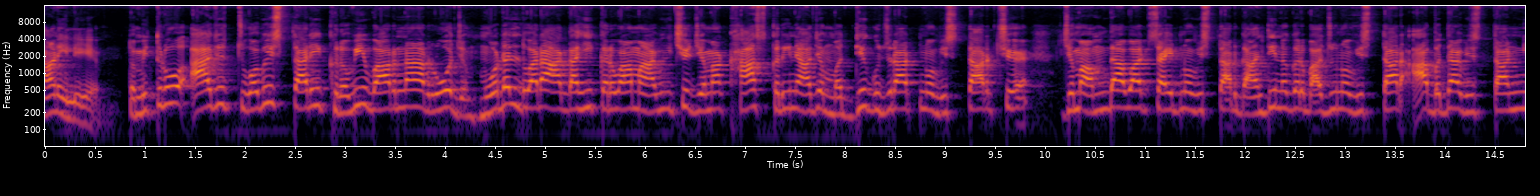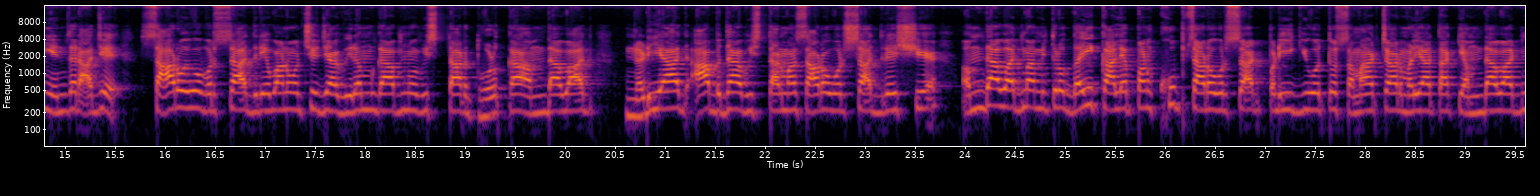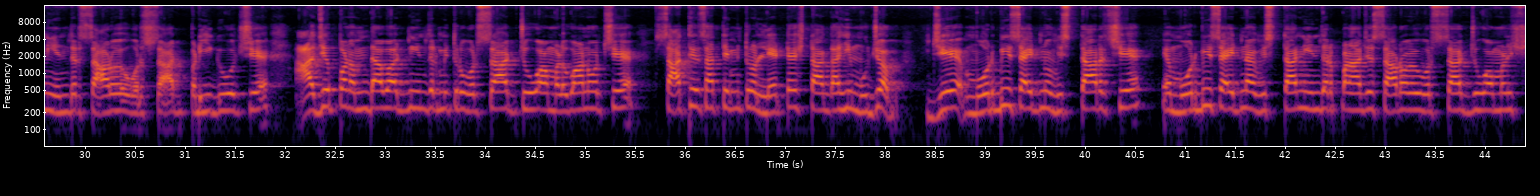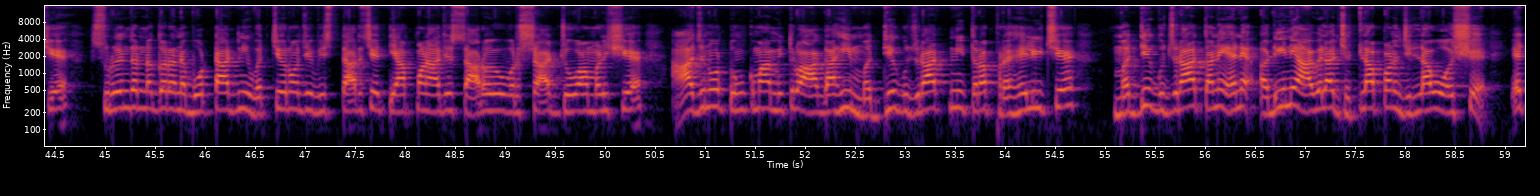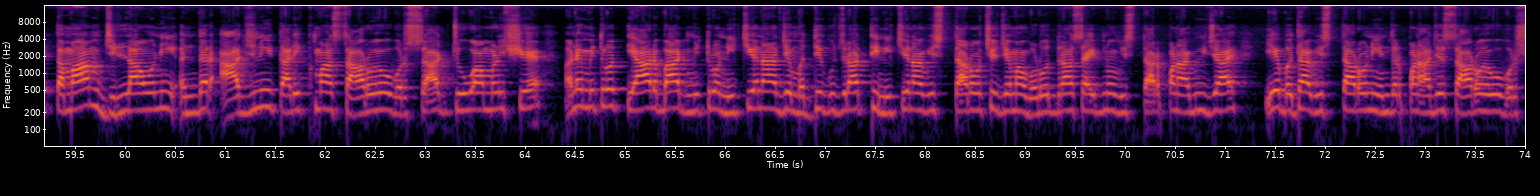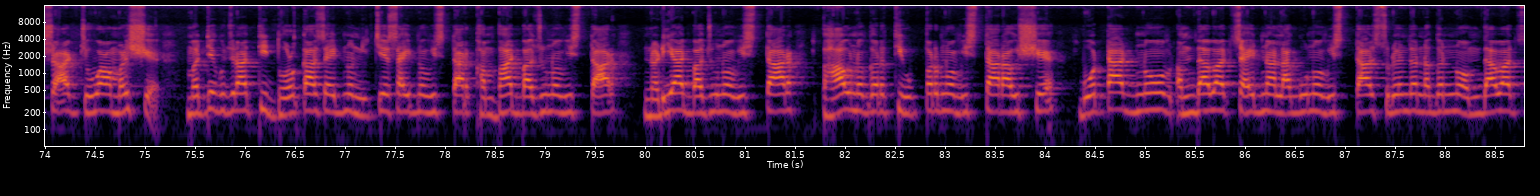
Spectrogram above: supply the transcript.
જાણી લઈએ. તો મિત્રો, આજ ચોવીસ તારીખ રવિવારના રોજ મોડલ દ્વારા આગાહી કરવામાં આવી છે, જેમાં ખાસ કરીને આજે મધ્ય ગુજરાતનો વિસ્તાર છે, જેમાં અમદાવાદ સાઈડનો વિસ્તાર, ગાંધીનગર બાજુનો વિસ્તાર, આ બધા વિસ્તારની અંદર આજે સારો એવો વરસાદ રહેવાનો છે. જ્યાં વિરમગામનો વિસ્તાર, ધોળકા, અમદાવાદ નડિયાદ, આ બધા વિસ્તારમાં સારો વરસાદ રહેશે. અમદાવાદમાં મિત્રો ગઈકાલે પણ ખૂબ સારો વરસાદ પડી ગયો હતો. સમાચાર મળ્યા હતા કે અમદાવાદની અંદર સારો વરસાદ પડી ગયો છે. આજે પણ અમદાવાદની અંદર મિત્રો વરસાદ જોવા મળવાનો છે. સાથે સાથે મિત્રો લેટેસ્ટ આગાહી મુજબ જે મોરબી સાઈડનો વિસ્તાર છે, એ મોરબી સાઈડના વિસ્તારની અંદર પણ આજે સારો એવો વરસાદ જોવા મળશે. સુરેન્દ્રનગર અને બોટાદની વચ્ચેનો જે વિસ્તાર છે, ત્યાં પણ આજે સારો એવો વરસાદ જોવા મળશે. આજનો ટૂંકમાં મિત્રો આગાહી મધ્ય ગુજરાતની તરફ રહેલી છે. મધ્ય ગુજરાત અને એને અડીને આવેલા જેટલા પણ જિલ્લાઓ હશે, એ તમામ જિલ્લાઓની અંદર આજની તારીખમાં સારો એવો વરસાદ જોવા મળશે. અને મિત્રો, ત્યારબાદ મિત્રો, નીચેના જે મધ્ય ગુજરાતથી નીચેના વિસ્તારો છે, જેમાં વડોદરા સાઈડનો વિસ્તાર પણ આવી જાય, એ બધા વિસ્તારોની અંદર પણ આજે સારો એવો વરસાદ જોવા મળશે. મધ્ય ગુજરાતથી ધોળકા સાઈડનો, નીચે સાઈડનો વિસ્તાર, ખંભાત બાજુનો વિસ્તાર, નડિયાદ બાજુનો વિસ્તાર, ભાવનગરથી ઉપરનો વિસ્તાર આવશે. બોટાદનો, અમદાવાદ સાઈડના લાગુનો વિસ્તાર, સુરેન્દ્રનગરનો, અમદાવાદ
